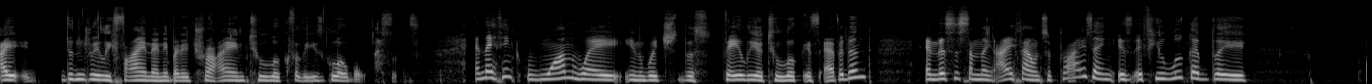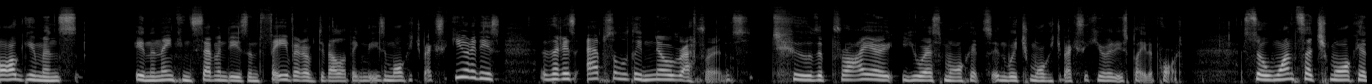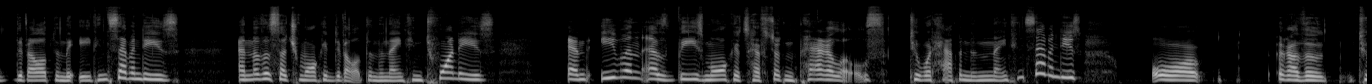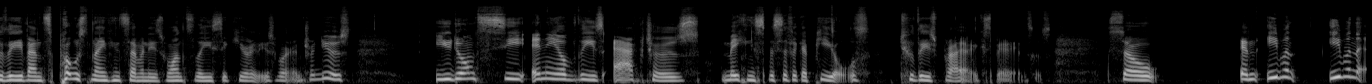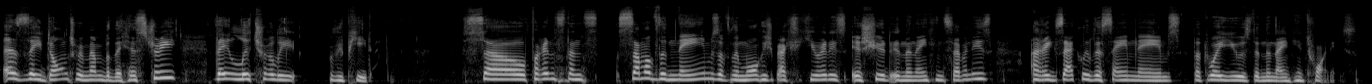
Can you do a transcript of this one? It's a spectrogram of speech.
I didn't really find anybody trying to look for these global lessons. And I think one way in which this failure to look is evident, and this is something I found surprising, is if you look at the arguments in the 1970s in favor of developing these mortgage backed securities, there is absolutely no reference to the prior US markets in which mortgage backed securities played a part. So, one such market developed in the 1870s, another such market developed in the 1920s, and even as these markets have certain parallels to what happened in the 1970s, or rather to the events post 1970s once these securities were introduced, you don't see any of these actors making specific appeals to these prior experiences. So, and even even as they don't remember the history, they literally repeat it. So, for instance, some of the names of the mortgage backed securities issued in the 1970s are exactly the same names that were used in the 1920s.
